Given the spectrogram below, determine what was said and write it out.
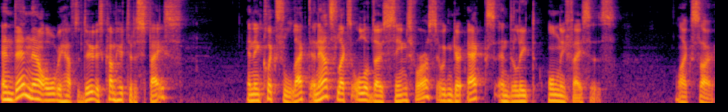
And then now all we have to do is come here to the space, and then click select, and now it selects all of those seams for us. So we can go X and delete only faces, like so.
